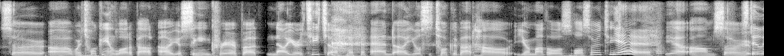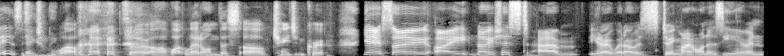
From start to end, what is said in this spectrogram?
So uh, we're talking a lot about uh, your singing career, but now you're a teacher, and uh, you also talked about how your mother was also a teacher. Yeah. Yeah. Um. So Still is, actually. wow. so uh, what led on this uh, change in career? Yeah, so I noticed, um, you know, when I was doing my honours year and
